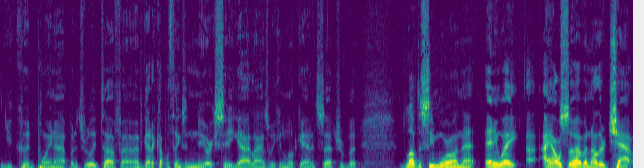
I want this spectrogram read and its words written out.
you could point out, but it's really tough. Uh, I've got a couple things in the New York City guidelines we can look at, et cetera, but love to see more on that. Anyway, I also have another chap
